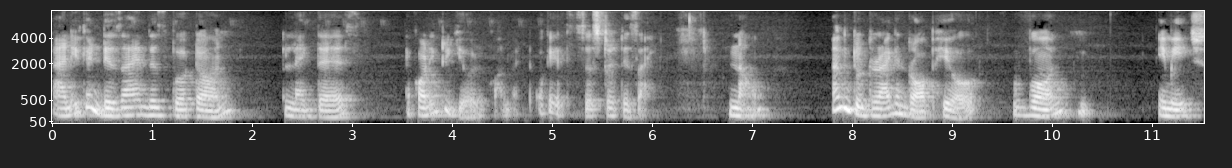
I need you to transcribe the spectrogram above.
And you can design this button like this according to your requirement okay? It's just a design. Now I'm going to drag and drop here one image.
